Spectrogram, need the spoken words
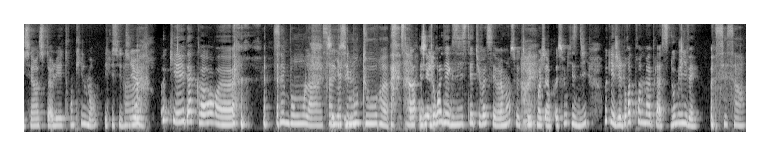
s'est installé tranquillement. Il s'est dit, ah. euh, ok, d'accord. Euh, c'est bon là, ça y est, c'est mon tour. J'ai le droit d'exister, tu vois, c'est vraiment ce truc. Moi, j'ai l'impression qu'il se dit, ok, j'ai le droit de prendre ma place, donc j'y vais. C'est ça.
